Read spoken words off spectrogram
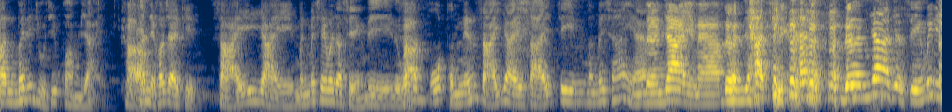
มันไม่ได้อยู่ที่ความใหญ่ครับท่านอย่าเข้าใจผิดสายใหญ่มันไม่ใช่ว่าจะเสียงดีหรือว่าครับโอ้ผมเน้นสายใหญ่สายจีนมันไม่ใช่ฮะเดินยากอยู่นะครับเดินยากอีกนะเดินยากจะเสียงไม่ดี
